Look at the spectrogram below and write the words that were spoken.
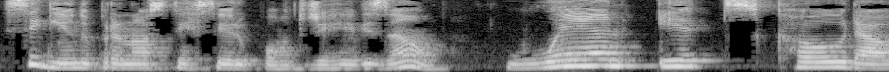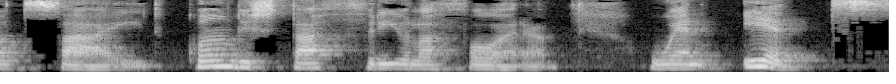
Seguindo para o nosso terceiro ponto de revisão. When it's cold outside. Quando está frio lá fora. When it's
